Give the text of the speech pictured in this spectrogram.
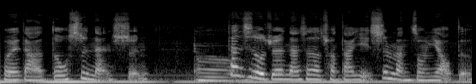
回答的都是男生。嗯，但其实我觉得男生的穿搭也是蛮重要的。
